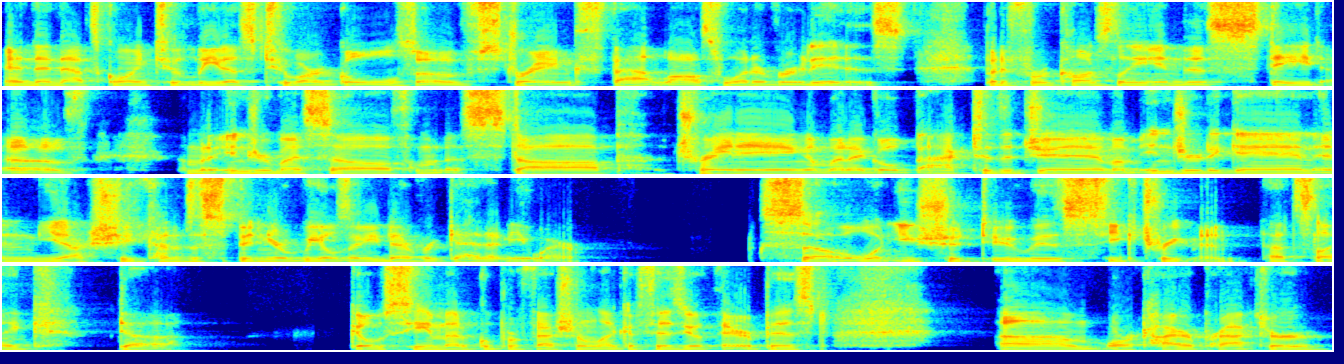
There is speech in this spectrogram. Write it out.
And then that's going to lead us to our goals of strength, fat loss, whatever it is. But if we're constantly in this state of, I'm going to injure myself. I'm going to stop training. I'm going to go back to the gym. I'm injured again. And you actually kind of just spin your wheels and you never get anywhere. So, what you should do is seek treatment. That's like, duh. Go see a medical professional like a physiotherapist um, or chiropractor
